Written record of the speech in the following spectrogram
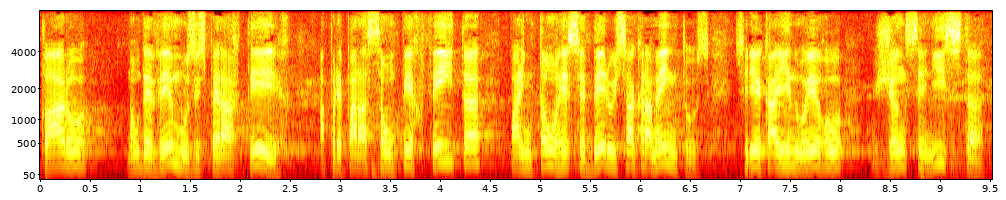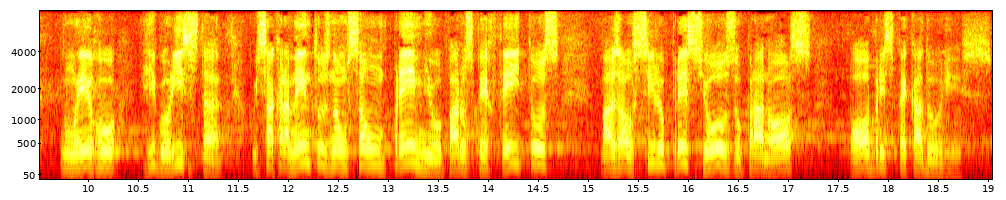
Claro, não devemos esperar ter a preparação perfeita para então receber os sacramentos. Seria cair no erro jansenista, num erro rigorista. Os sacramentos não são um prêmio para os perfeitos, mas auxílio precioso para nós, pobres pecadores.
